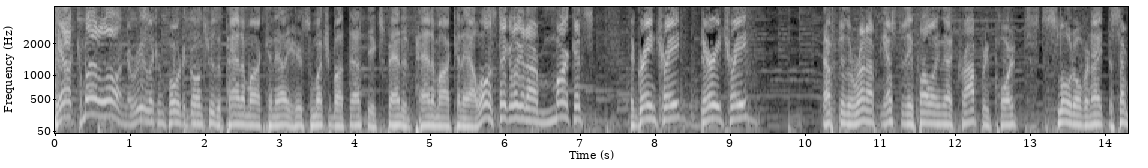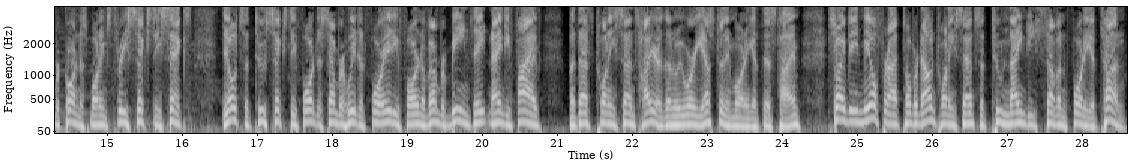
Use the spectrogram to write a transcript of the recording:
Yeah, come on along. I'm really looking forward to going through the Panama Canal. You hear so much about that, the expanded Panama Canal. Well, let's take a look at our markets. The grain trade, dairy trade, after the run up yesterday following that crop report, slowed overnight. December corn this morning's 366. The oats at 264. December wheat at 484. November beans 895 but that's 20 cents higher than we were yesterday morning at this time. Soybean meal for October down 20 cents at 297.40 a ton.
